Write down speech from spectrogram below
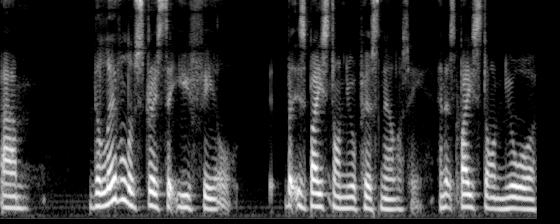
Um, the level of stress that you feel is based on your personality and it's based on your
